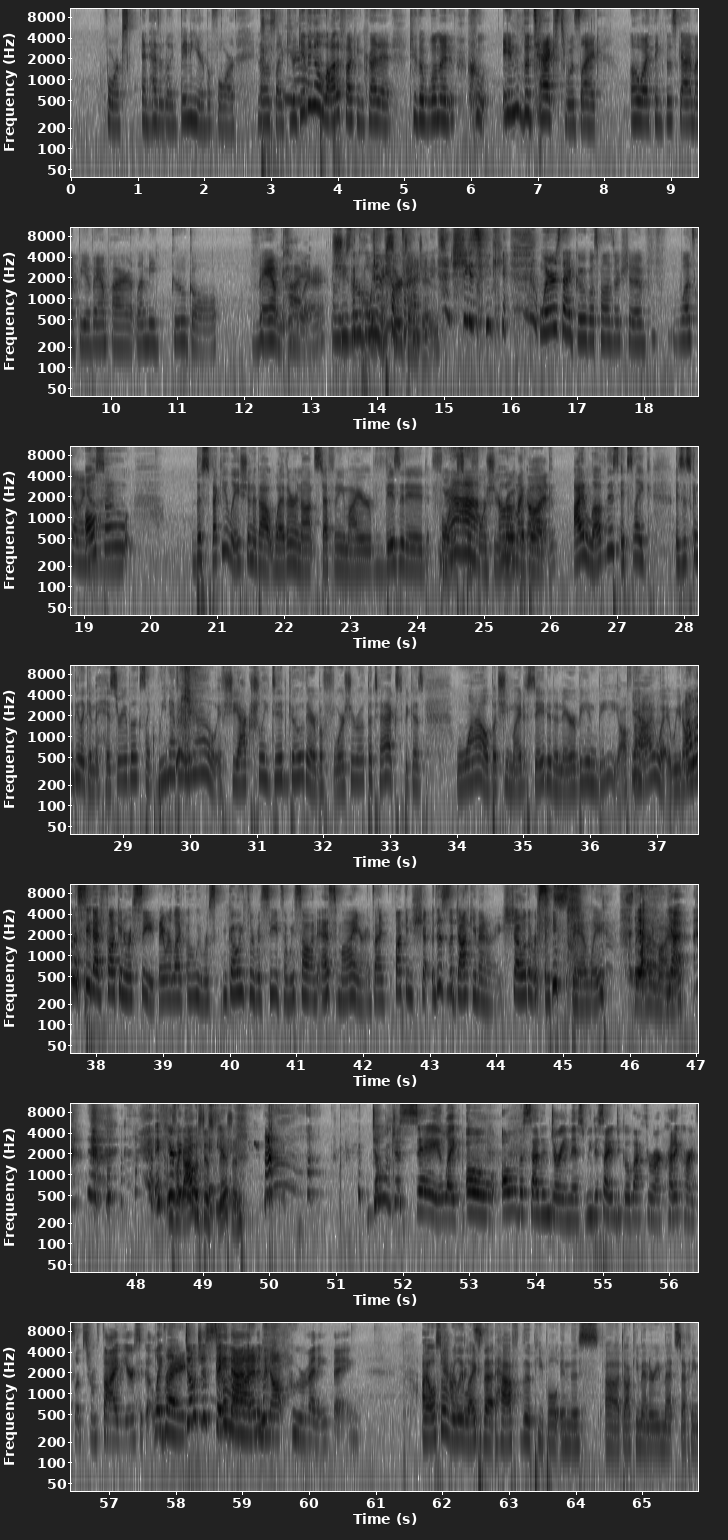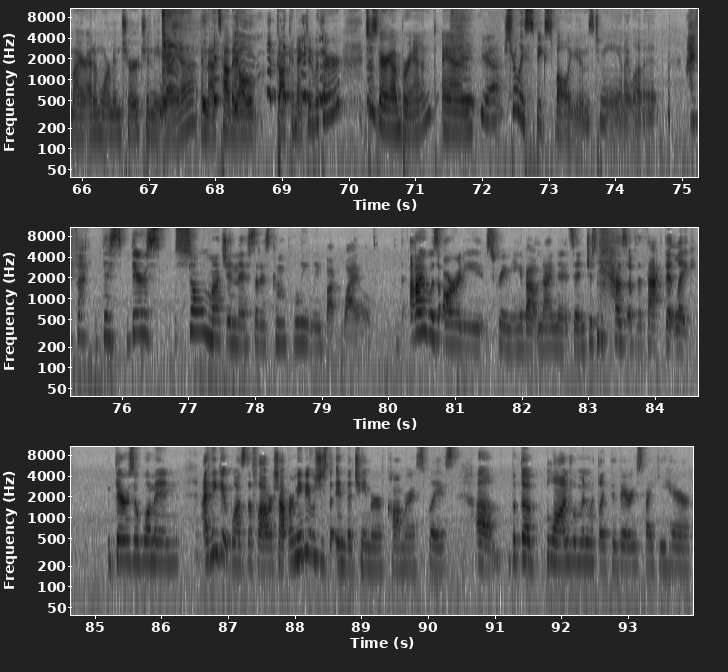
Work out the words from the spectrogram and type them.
forks and hasn't really been here before. And I was like, you're giving a lot of fucking credit to the woman who in the text was like, oh, I think this guy might be a vampire. Let me Google. Vampire. She's the Google queen of search engines. She's where's that Google sponsorship? What's going on? Also, the speculation about whether or not Stephenie Meyer visited Forks Yeah. before she Oh wrote my the God. book. I love this. It's like, is this going to be like in the history books? Like, we never know if she actually did go there before she wrote the text because, wow, but she might have stayed at an Airbnb off the Yeah. highway. We don't I want to see that fucking receipt. They were like, "Oh, we were going through receipts and we saw an S Meyer." It's like fucking show. This is a documentary. Show the It's receipts. Stanley. Stanley Meyer. yeah. if you're like, gonna- I was just fishing. Don't just say like oh all of a sudden during this we decided to go back through our credit card slips from five years ago like Right. don't just say Come that and then not prove anything I also really liked that half the people in this uh, documentary met Stephenie Meyer at a Mormon church in the area, and that's how they all got connected with her. Just very on brand, and yeah. just really speaks volumes to me, and I love it. i fuck this there's so much in this that is completely buck wild i was already screaming about nine minutes in just because of the fact that like there's a woman i think it was the flower shop or maybe it was just the, in the chamber of commerce place um, but the blonde woman with like the very spiky hair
